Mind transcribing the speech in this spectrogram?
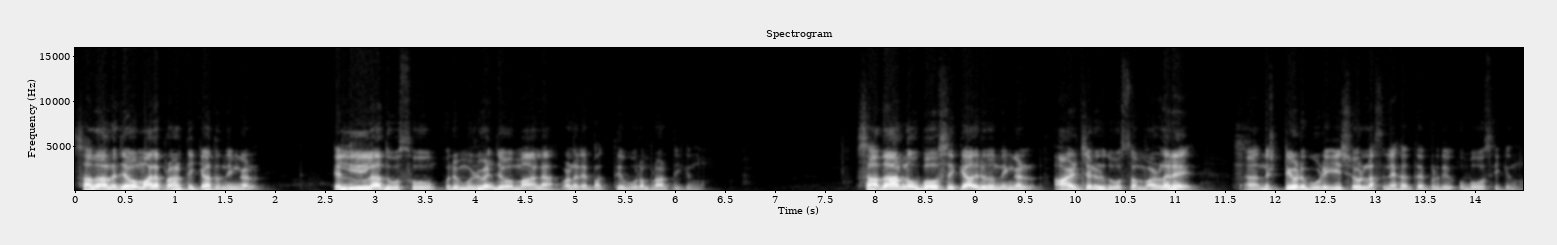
സാധാരണ ജപമാല പ്രാർത്ഥിക്കാത്ത നിങ്ങൾ എല്ലാ ദിവസവും ഒരു മുഴുവൻ ജപമാല വളരെ ഭക്തിപൂർവം പ്രാർത്ഥിക്കുന്നു. സാധാരണ ഉപവസിക്കാതിരുന്ന നിങ്ങൾ ആഴ്ചയിൽ ഒരു ദിവസം വളരെ നിഷ്ഠയോടുകൂടി ഈശോയുള്ള സ്നേഹത്തെ പ്രതി ഉപവസിക്കുന്നു.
